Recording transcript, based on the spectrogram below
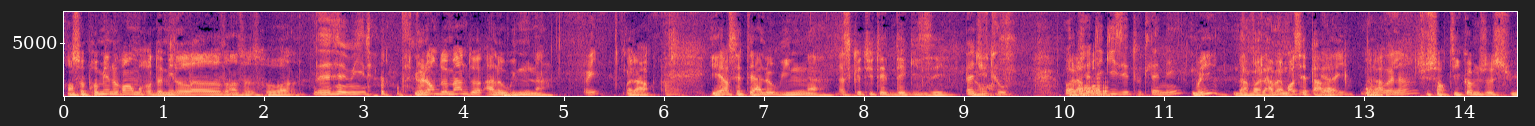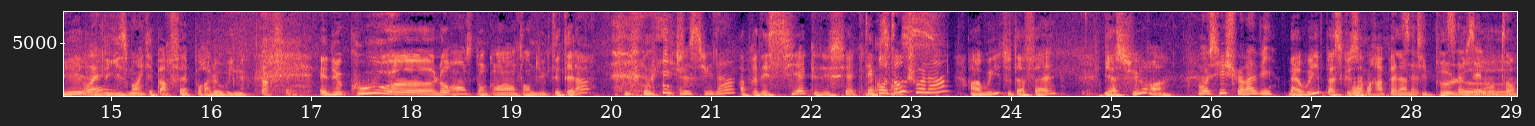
en ce 1er novembre 2023, 2000. le lendemain de Halloween. Oui. Voilà. Hier c'était Halloween. Est-ce que tu t'es déguisé? Pas Non. du tout. Voilà. J'ai déguisé toute l'année. Oui, ben voilà, mais moi c'est euh, pareil. Voilà. voilà. Je suis sorti comme je suis, et Ouais. le déguisement était parfait pour Halloween. Parfait. Et du coup, euh, Laurence, donc on a entendu que tu étais là, oui, je suis là. après des siècles et des siècles. T'es content que je sois là? Ah oui, tout à fait, bien sûr. Moi aussi, je suis ravie. Bah oui, parce que ça me rappelle un Ça- petit peu ça le, faisait longtemps.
